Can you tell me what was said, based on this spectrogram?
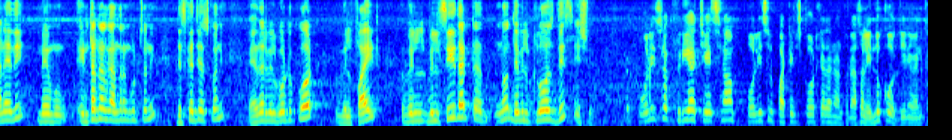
అనేది మేము ఇంటర్నల్గా అందరం కూర్చొని డిస్కస్ చేసుకొని either will go to court will fight will will see that no they will close this issue పోలీసులకు ఫిర్యాదు చేసినా పోలీసులు పట్టించుకోవట్లేదని అంటున్నారు. అసలు ఎందుకు దీని వెనుక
